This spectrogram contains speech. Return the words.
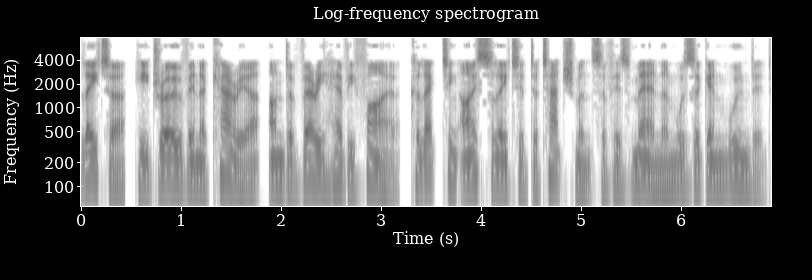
Later, he drove in a carrier, under very heavy fire, collecting isolated detachments of his men and was again wounded.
